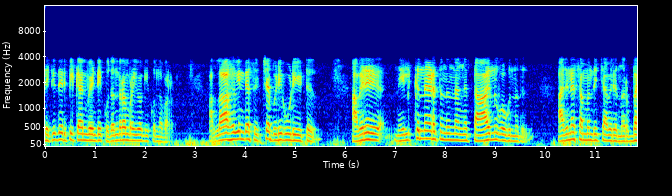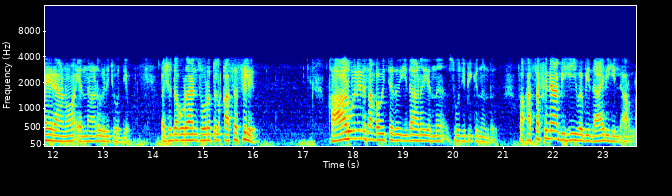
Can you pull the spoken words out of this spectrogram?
തെറ്റിദ്ധരിപ്പിക്കാൻ വേണ്ടി കുതന്ത്രം പ്രയോഗിക്കുന്നവർ. അള്ളാഹുവിന്റെ ശിക്ഷ പിടികൂടിയിട്ട് അവർ നിൽക്കുന്നിടത്ത് നിന്ന് അങ്ങ് താഴ്ന്നു പോകുന്നത് അതിനെ സംബന്ധിച്ച് അവർ നിർഭയരാണോ എന്നാണ് ഒരു ചോദ്യം. പരിശുദ്ധ ഖുർആൻ സൂറത്തുൽ കസസിൽ കാറൂനിന് സംഭവിച്ചത് ഇതാണ് എന്ന് സൂചിപ്പിക്കുന്നുണ്ട്. ഫഹസഫ്ന ബിഹി വബി ദാരിഹിൽ അർള.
